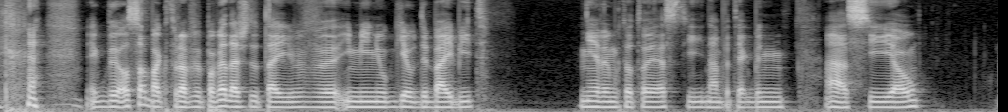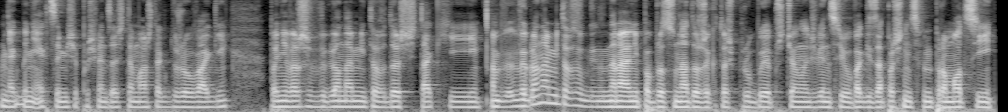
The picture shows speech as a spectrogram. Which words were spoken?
jakby osoba, która wypowiada się tutaj w imieniu giełdy Bybit, nie wiem kto to jest i nawet jakby a CEO, jakby nie chce mi się poświęcać temu aż tak dużo uwagi, ponieważ wygląda mi to w dość taki. Wygląda mi to generalnie po prostu na to, że ktoś próbuje przyciągnąć więcej uwagi za pośrednictwem promocji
